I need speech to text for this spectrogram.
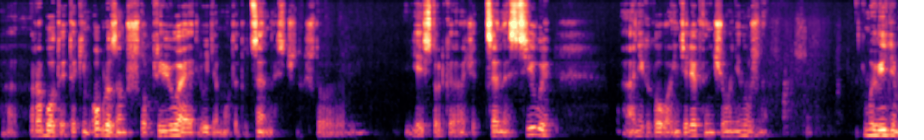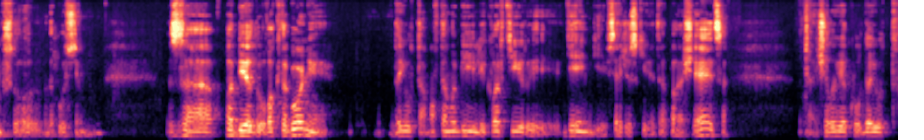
а, работает таким образом, что прививает людям вот эту ценность, что есть только значит, ценность силы, а никакого интеллекта, ничего не нужно. Мы видим, что, допустим, за победу в октагоне дают там автомобили, квартиры, деньги, всячески это поощряется. Человеку дают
